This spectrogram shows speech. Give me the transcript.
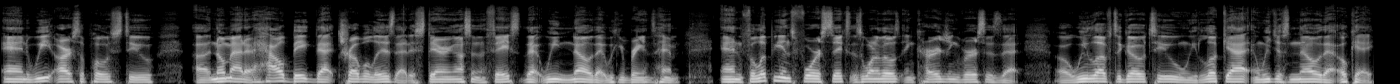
And we are supposed to, uh, no matter how big that trouble is that is staring us in the face, that we know that we can bring it to him. And Philippians 4, 6 is one of those encouraging verses that uh, we love to go to and we look at and we just know that, okay,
